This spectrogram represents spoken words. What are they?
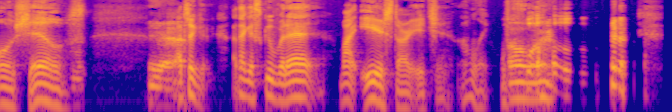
on shelves. Yeah. I took I take a scoop of that. My ears start itching. I'm like, Oh, whoa.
